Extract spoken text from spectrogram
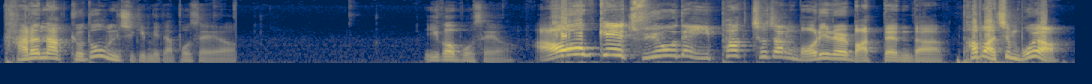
다른 학교도 움직입니다. 보세요. 이거 보세요. 아홉 개 주요대 입학처장 머리를 맞댄다. 봐봐 지금 뭐야?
